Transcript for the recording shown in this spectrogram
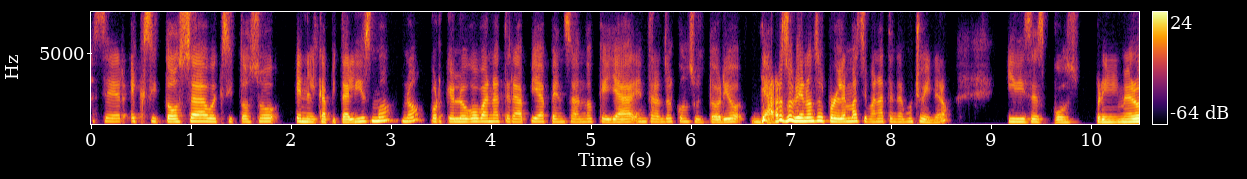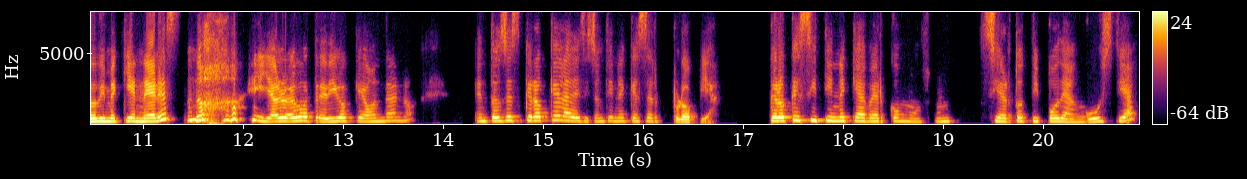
ser exitosa o exitoso en el capitalismo, ¿no? Porque luego van a terapia pensando que ya entrando al consultorio ya resolvieron sus problemas y van a tener mucho dinero. Y dices, pues primero dime quién eres, ¿no? y ya luego te digo qué onda, ¿no? Entonces creo que la decisión tiene que ser propia. Creo que sí tiene que haber como un cierto tipo de angustia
